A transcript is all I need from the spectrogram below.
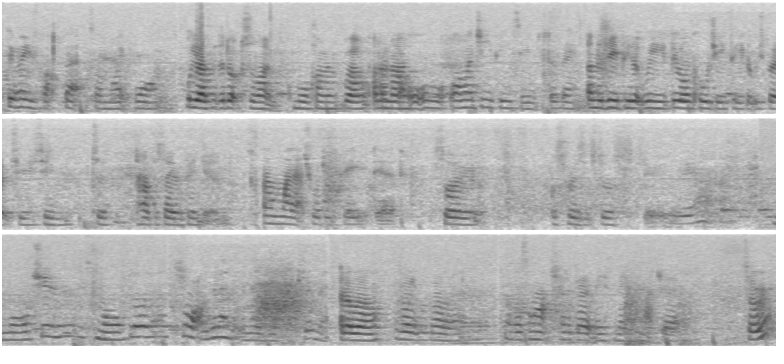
I think we've got bets on like 1. Well, yeah, I think the doctors are like more kind of, well, I don't know. Or, or my GP seems to think. And the GP that we, the on-call GP that we spoke to seemed to have the same opinion. And my actual GP did. So, I suppose it's just, Yeah. More shoes, more blood. Sure, I'm gonna end up with no blood, isn't it? LOL. Right, we're going. I've got someone actually had to go at me for making that joke. Sorry?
